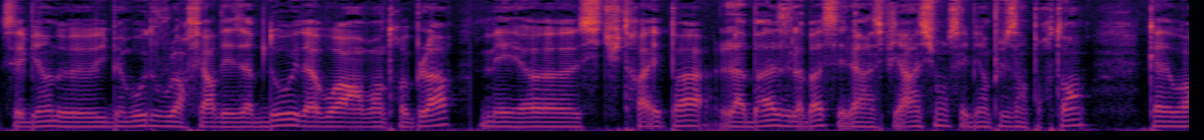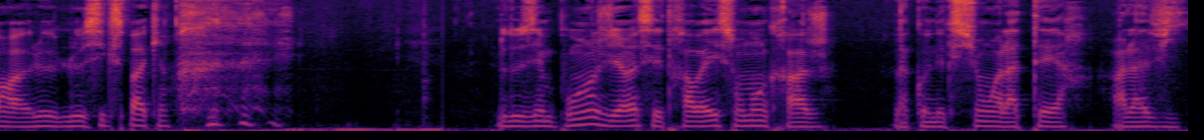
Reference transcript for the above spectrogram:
C'est bien, beau de vouloir faire des abdos et d'avoir un ventre plat, mais euh, si tu travailles pas la base, la base c'est la respiration, c'est bien plus important qu'à d'avoir le, le six-pack. Hein. le deuxième point, je dirais, c'est travailler son ancrage la connexion à la terre, à la vie,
